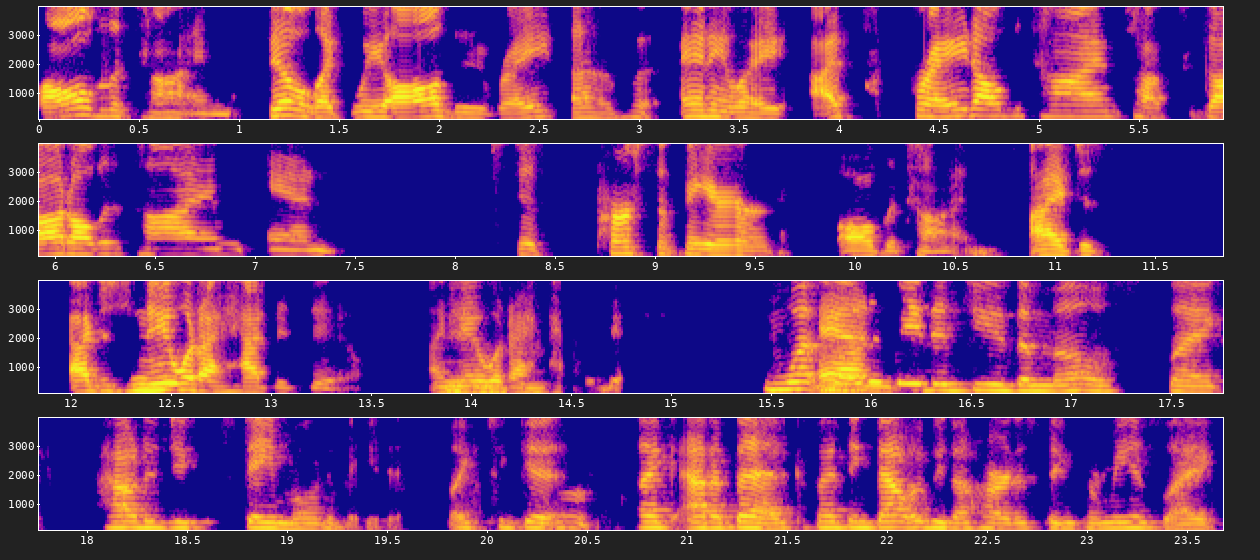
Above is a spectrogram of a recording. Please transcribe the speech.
all the time still like we all do right uh, anyway i prayed all the time talked to god all the time and just persevered all the time i just i just knew what i had to do i knew mm-hmm. what i had to do what and, motivated you the most? Like, how did you stay motivated? Like to get mm. like out of bed? Because I think that would be the hardest thing for me. Is like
